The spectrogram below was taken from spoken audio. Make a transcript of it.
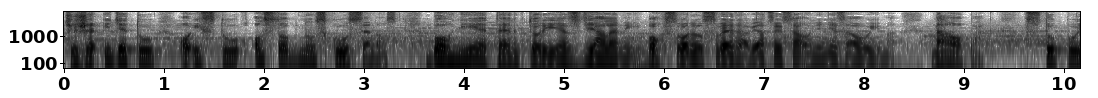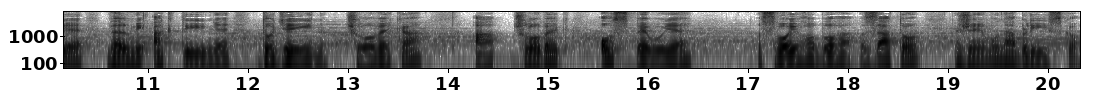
Čiže ide tu o istú osobnú skúsenosť. Boh nie je ten, ktorý je vzdialený. Boh stvoril svet a viacej sa o ne nezaujíma. Naopak, vstupuje veľmi aktívne do dejín človeka a človek ospevuje svojho Boha za to, že je mu na blízko,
